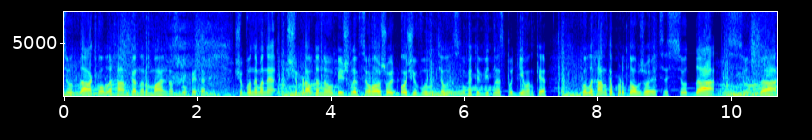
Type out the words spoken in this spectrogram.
Сюда, колиханка нормально, слухайте. Щоб вони мене, щоправда, не обійшли, в цього аж очі вилетіли, слухайте, від несподіванки. Колиханка продовжується. Сюда, сюда.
